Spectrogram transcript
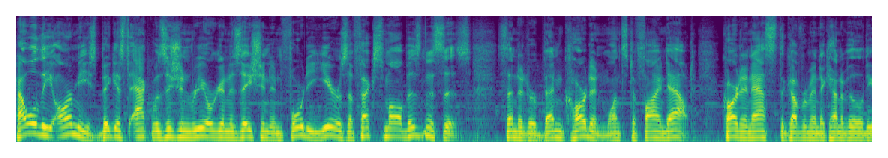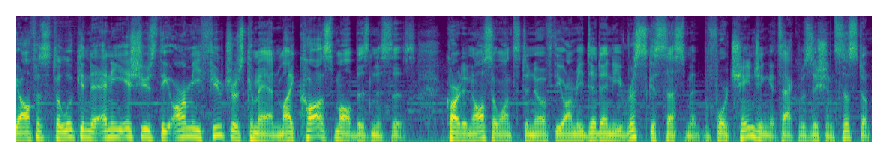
How will the Army's biggest acquisition reorganization in 40 years affect small businesses? Senator Ben Cardin wants to find out. Cardin asked the Government Accountability Office to look into any issues the Army Futures Command might cause small businesses. Cardin also wants to know if the Army did any risk assessment before changing its acquisition system.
